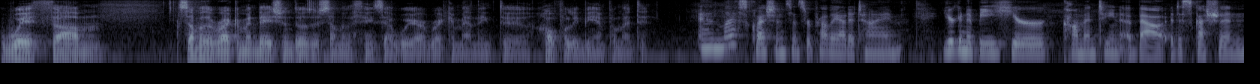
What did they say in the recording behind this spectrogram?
with um, some of the recommendations, those are some of the things that we are recommending to hopefully be implemented. And last question, since we're probably out of time, you're going to be here commenting about a discussion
